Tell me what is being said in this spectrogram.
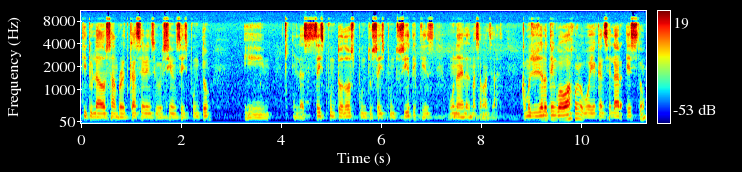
titulado Sam Broadcaster en su versión 6. Eh, en las 6.2.6.7 que es una de las más avanzadas. Como yo ya lo tengo abajo, lo voy a cancelar esto.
